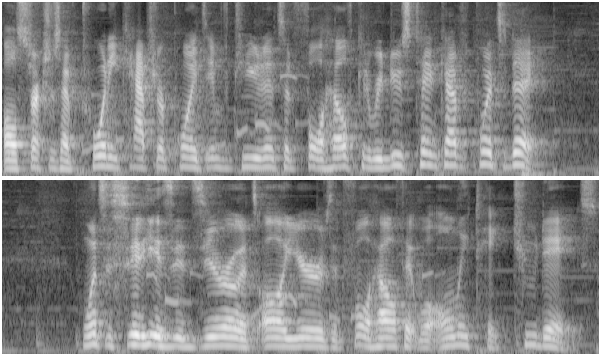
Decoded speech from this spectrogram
All structures have 20 capture points. Infantry units at full health can reduce 10 capture points a day. Once a city is at zero, it's all yours. At full health, it will only take two days.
